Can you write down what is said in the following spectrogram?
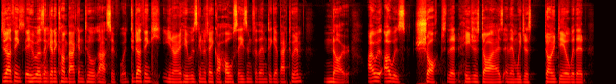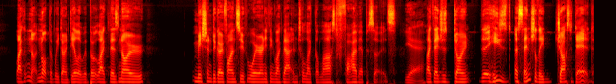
Did I think that he wasn't Superboy. going to come back until ah Superboy? Did I think you know he was going to take a whole season for them to get back to him? No. I wa- I was shocked that he just dies and then we just don't deal with it. Like no, not that we don't deal with it with, but like there's no mission to go find Superboy or anything like that until like the last five episodes. Yeah. Like they just don't. the- He's essentially just dead.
